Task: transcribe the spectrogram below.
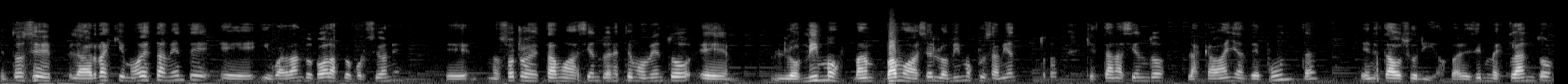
Entonces, la verdad es que modestamente eh, y guardando todas las proporciones, eh, nosotros estamos haciendo en este momento los mismos, vamos a hacer los mismos cruzamientos que están haciendo las cabañas de punta en Estados Unidos, para decir, mezclando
